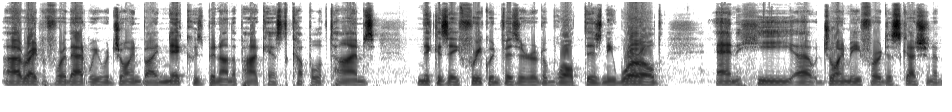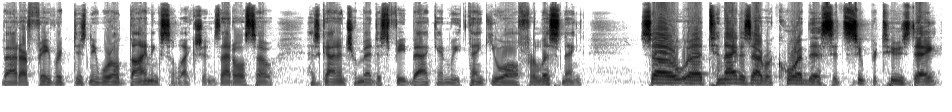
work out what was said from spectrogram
Uh, right before that, we were joined by Nick, who's been on the podcast a couple of times. Nick is a frequent visitor to Walt Disney World, and he uh, joined me for a discussion about our favorite Disney World dining selections. That also has gotten tremendous feedback, and we thank you all for listening. So, uh, tonight, as I record this, it's Super Tuesday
